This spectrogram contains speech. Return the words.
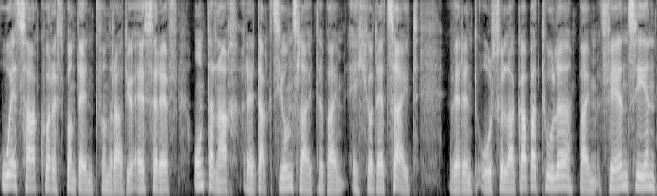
USA-Korrespondent von Radio SRF und danach Redaktionsleiter beim Echo der Zeit, während Ursula Gabatula beim Fernsehen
